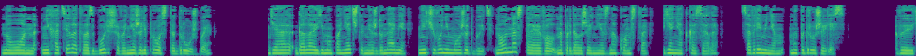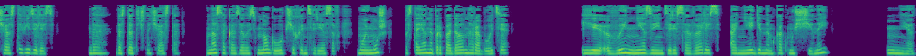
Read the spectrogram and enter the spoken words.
но он не хотел от вас большего, нежели просто дружбы. Я дала ему понять, что между нами ничего не может быть, но он настаивал на продолжении знакомства. Я не отказала. Со временем мы подружились. Вы часто виделись? Да, достаточно часто. У нас оказалось много общих интересов. Мой муж постоянно пропадал на работе. И вы не заинтересовались Онегиным как мужчиной? Нет.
